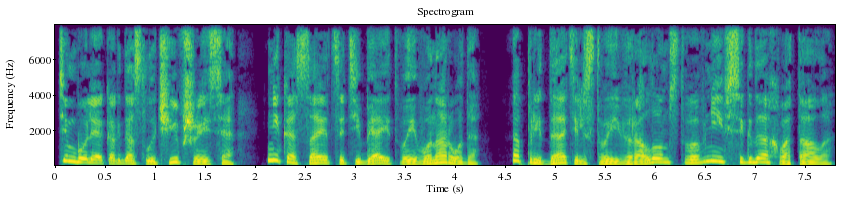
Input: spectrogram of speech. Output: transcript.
Тем более, когда случившееся — не касается тебя и твоего народа, а предательства и вероломства в ней всегда хватало.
